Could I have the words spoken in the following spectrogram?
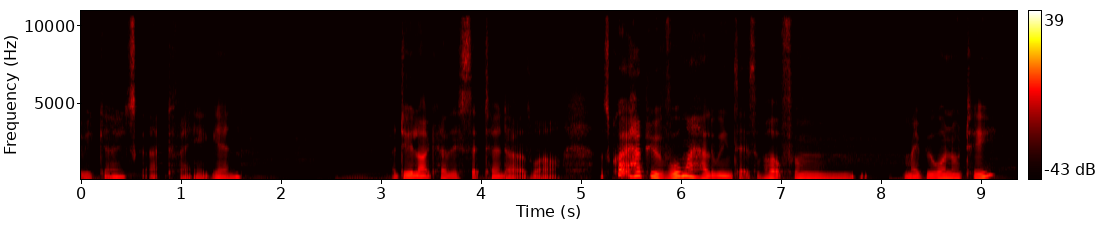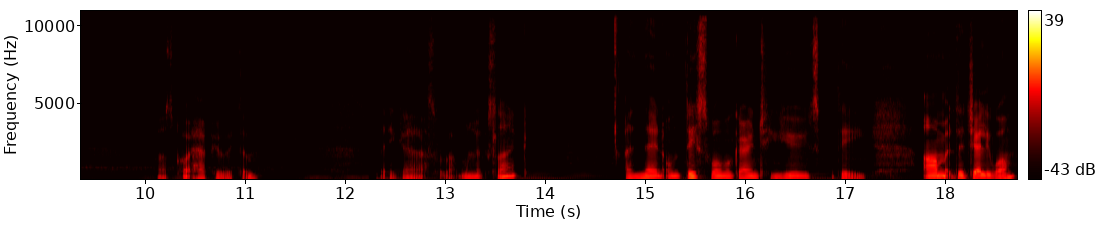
So we go, just going to activate it again. I do like how this set turned out as well. I was quite happy with all my Halloween sets, apart from maybe one or two. I was quite happy with them. There you go, that's what that one looks like. And then on this one, we're going to use the um, the jelly one.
